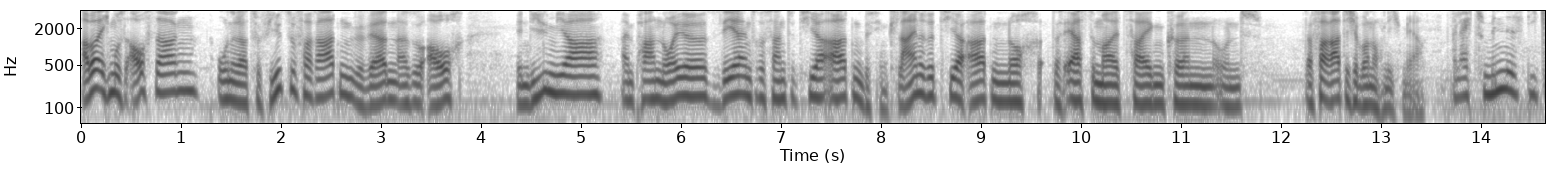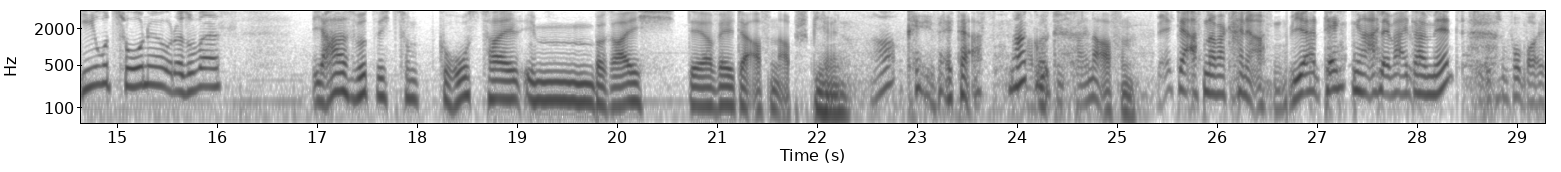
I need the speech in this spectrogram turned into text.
Aber ich muss auch sagen, ohne da zu viel zu verraten, wir werden also auch in diesem Jahr ein paar neue, sehr interessante Tierarten, ein bisschen kleinere Tierarten noch das erste Mal zeigen können. Und da verrate ich aber noch nicht mehr. Vielleicht zumindest die Geozone oder sowas? Ja, es wird sich zum Großteil im Bereich der Welt der Affen abspielen. Ah, okay, Welt der Affen. Na aber gut. Es sind keine Affen. Welt der Affen, aber keine Affen. Wir denken alle weiter mit. Wir sind schon vorbei.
